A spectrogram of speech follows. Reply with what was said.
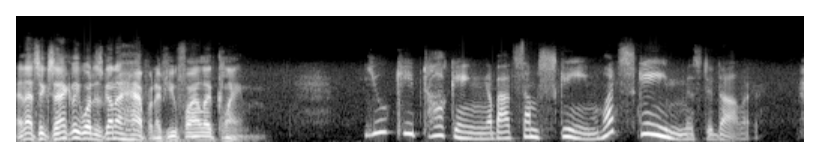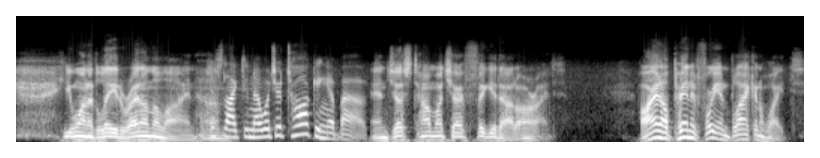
And that's exactly what is going to happen if you file that claim. You keep talking about some scheme. What scheme, Mr. Dollar? You want it laid right on the line, huh? I'd just like to know what you're talking about. And just how much I've figured out. All right. All right, I'll paint it for you in black and white.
